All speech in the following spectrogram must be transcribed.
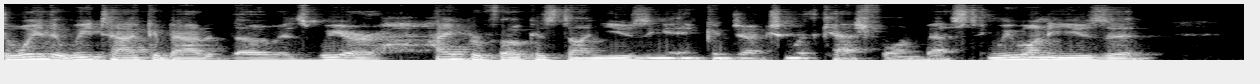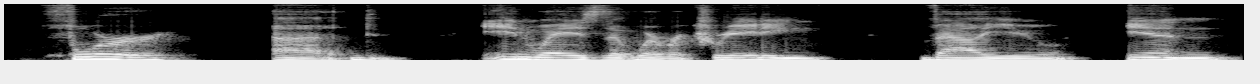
the way that we talk about it, though, is we are hyper focused on using it in conjunction with cash flow investing. We want to use it for uh, in ways that where we're creating value in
